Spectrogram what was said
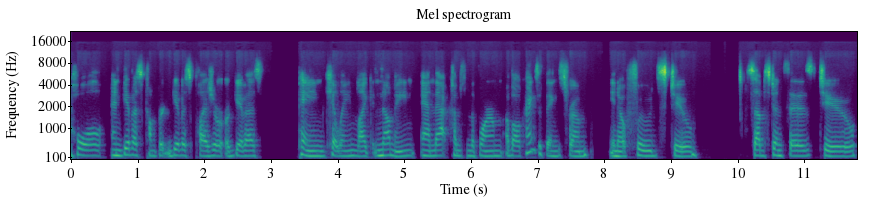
hole and give us comfort and give us pleasure or give us pain killing like numbing. And that comes in the form of all kinds of things from you know foods to substances to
